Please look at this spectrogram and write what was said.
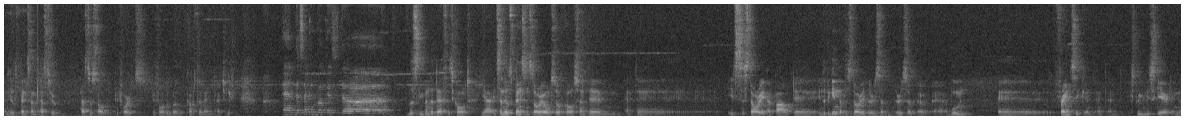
and Niels Bentzon has to has to solve it before it's before the world comes to an end, actually. And the second book is the. The Sleep and the Death is called. Yeah, it's a Niels Bentzon story also, of course, and um, and uh, it's a story about. Uh, in the beginning of the story, there is a there is a, a, a woman, uh, frantic and, and, and extremely scared and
